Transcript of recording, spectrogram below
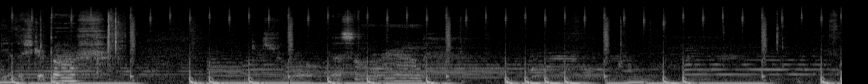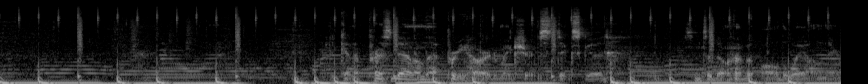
The other strip off. Press down on that pretty hard to make sure it sticks good. Since I don't have it all the way on there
